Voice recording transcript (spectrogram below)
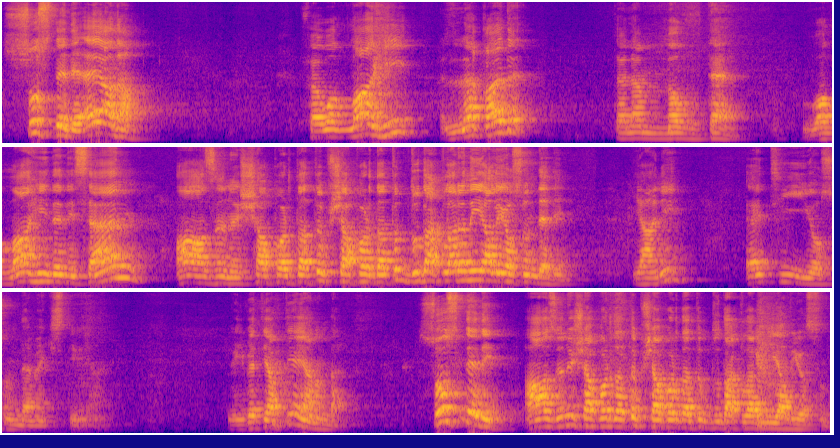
Sus dedi ey adam. Fevallahi lekad telemmezte. Vallahi dedi sen ağzını şapırdatıp şapırdatıp dudaklarını yalıyorsun dedi. Yani et yiyorsun demek istiyor yani. Gıybet yaptı ya yanında. Sus dedi. Ağzını şapırdatıp şapırdatıp dudaklarını yalıyorsun.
